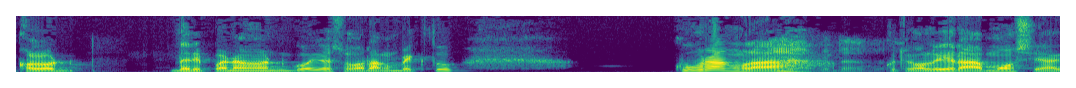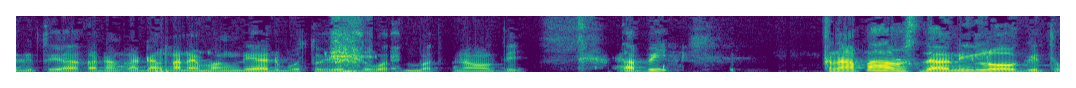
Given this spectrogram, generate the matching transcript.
kalau dari pandangan gue ya seorang back tuh kurang Iya, lah benar. kecuali Ramos ya gitu ya. Kadang-kadang kan emang dia dibutuhin tuh buat buat penalti. Tapi kenapa harus Danilo gitu?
